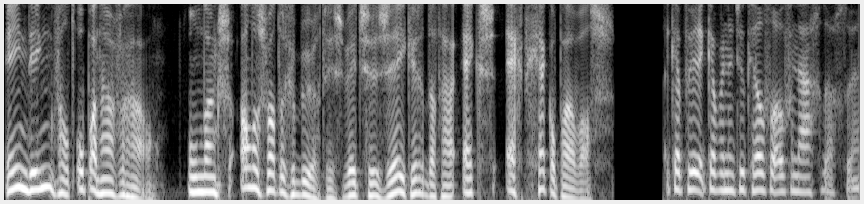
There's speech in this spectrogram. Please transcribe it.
Eén ding valt op aan haar verhaal. Ondanks alles wat er gebeurd is, weet ze zeker dat haar ex echt gek op haar was. Ik heb, er- ik heb er natuurlijk heel veel over nagedacht. Hè?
